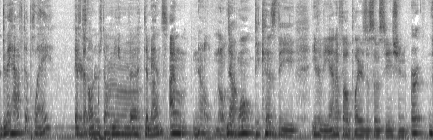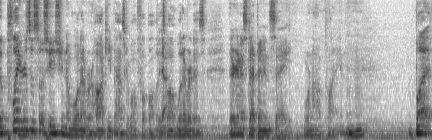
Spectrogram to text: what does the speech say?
do they have to play if Here's the a- owners don't meet the demands? I don't no no they No. won't because the either the NFL Players Association or the Players Association of whatever hockey, basketball, football, baseball, whatever it is, they're going to step in and say we're not playing. Mm-hmm. But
